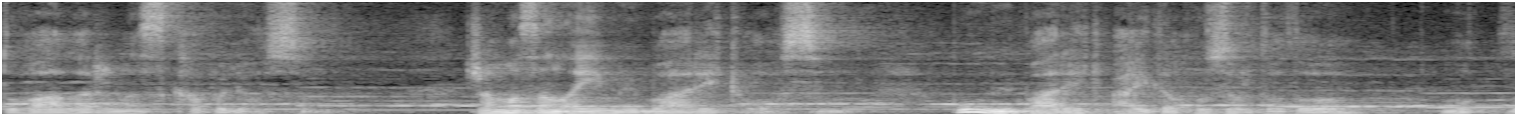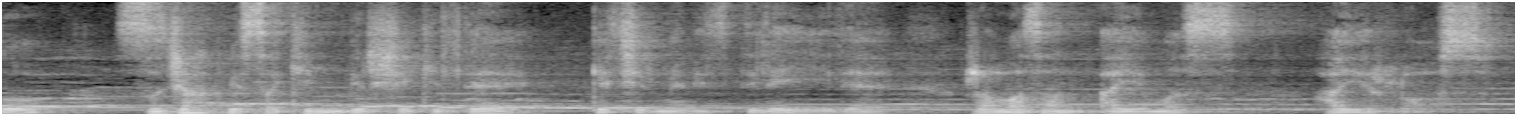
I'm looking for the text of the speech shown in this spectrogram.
Dualarınız kabul olsun. Ramazan ayı mübarek olsun. Bu mübarek ayda huzur dolu, mutlu, sıcak ve sakin bir şekilde geçirmeniz dileğiyle Ramazan ayımız hayırlı olsun.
